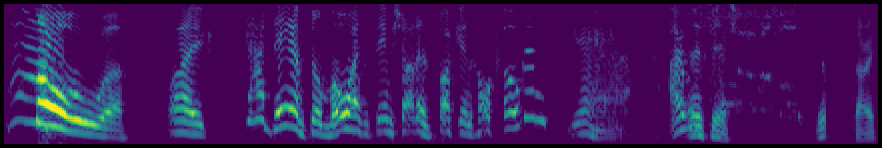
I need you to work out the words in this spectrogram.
Mo. Like, goddamn. So Mo has the same shot as fucking Hulk Hogan? yeah, I was such. Yep. Sorry.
